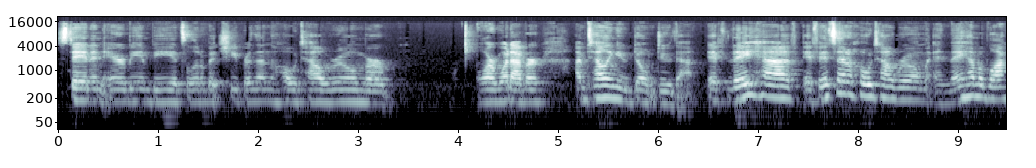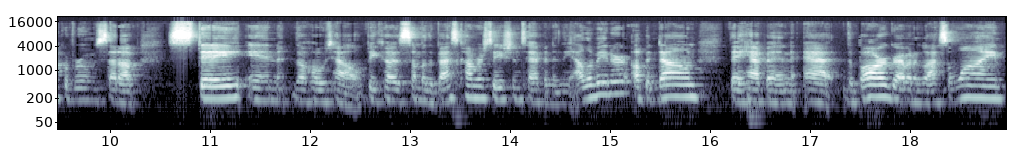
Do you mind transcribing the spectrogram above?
stay at an Airbnb, it's a little bit cheaper than the hotel room or or whatever, I'm telling you, don't do that. If they have, if it's at a hotel room and they have a block of rooms set up, stay in the hotel because some of the best conversations happen in the elevator, up and down. They happen at the bar, grabbing a glass of wine.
